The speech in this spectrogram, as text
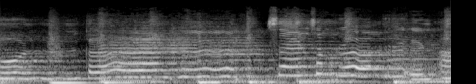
มนกลางคืนแสนสำเริงรื่นอา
